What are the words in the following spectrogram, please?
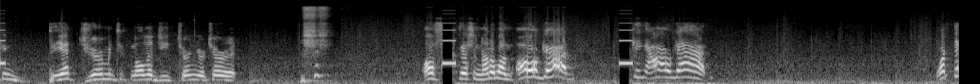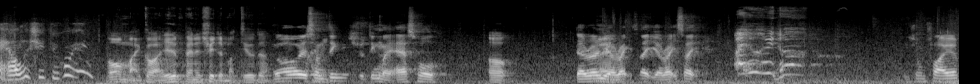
Fucking bad German technology, turn your turret. oh, f there's another one. Oh, God. Fucking, oh, God. What the hell is she doing? Oh my god, I didn't penetrate the Matilda. Oh, it's something shooting my asshole. Oh, Darren, your right side, your right side. I alright! He's on fire.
